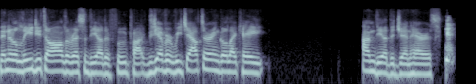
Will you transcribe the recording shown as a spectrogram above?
then it'll lead you to all the rest of the other food products. Did you ever reach out to her and go like, "Hey, I'm the other Jenn Harris"?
